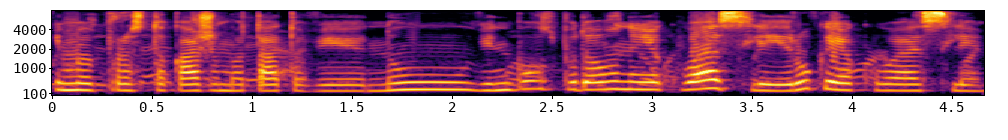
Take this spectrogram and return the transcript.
І ми просто кажемо татові: ну він був збудований як Веслі, і руки як Веслі.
